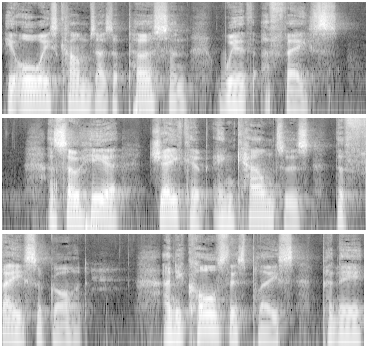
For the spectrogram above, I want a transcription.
He always comes as a person with a face. And so here Jacob encounters the face of God, and he calls this place Peniel,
